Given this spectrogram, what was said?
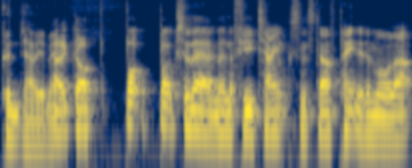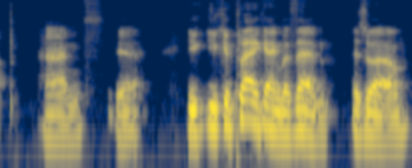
Couldn't tell you, mate. I got a bo- box of them and a few tanks and stuff, painted them all up, and yeah, you you could play a game with them as well,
